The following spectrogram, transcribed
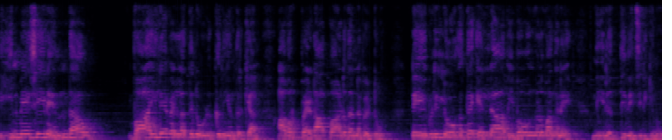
തീന്മേശയിൽ എന്താവും? വായിലെ വെള്ളത്തിന്റെ ഒഴുക്ക് നിയന്ത്രിക്കാൻ അവർ പെടാപ്പാട് തന്നെ പെട്ടു. ടേബിളിൽ ലോകത്തെ എല്ലാ വിഭവങ്ങളും അങ്ങനെ നിരത്തി വെച്ചിരിക്കുന്നു.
